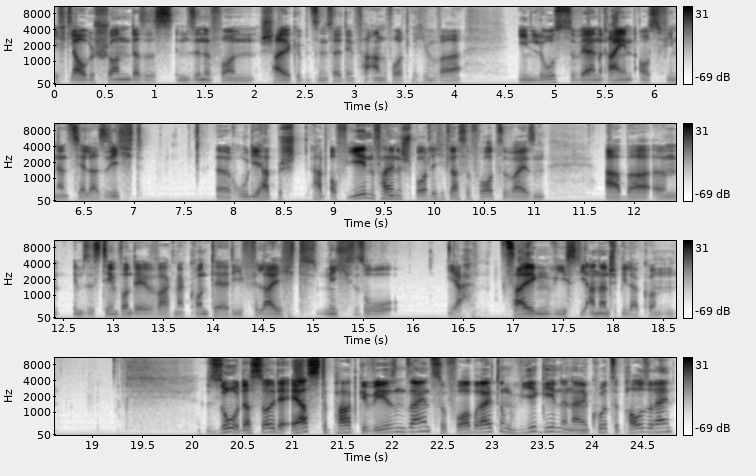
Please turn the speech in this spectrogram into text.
ich glaube schon, dass es im Sinne von Schalke bzw. dem Verantwortlichen war, ihn loszuwerden, rein aus finanzieller Sicht. Äh, Rudi hat, hat auf jeden Fall eine sportliche Klasse vorzuweisen, aber ähm, im System von David Wagner konnte er die vielleicht nicht so ja, zeigen, wie es die anderen Spieler konnten. So, das soll der erste Part gewesen sein zur Vorbereitung. Wir gehen in eine kurze Pause rein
